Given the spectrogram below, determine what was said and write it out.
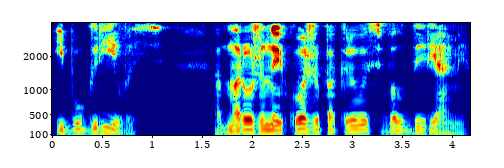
и бугрилось. Обмороженная кожа покрылась волдырями.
